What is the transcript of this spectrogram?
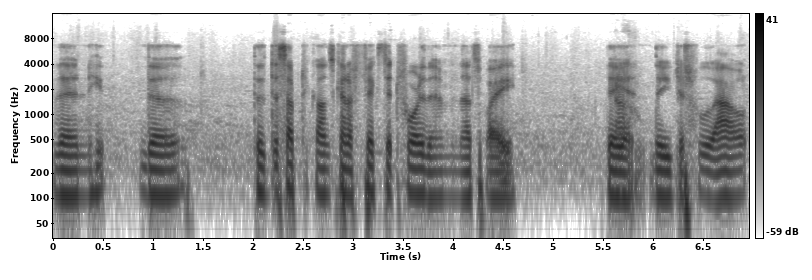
then he the the Decepticons kind of fixed it for them, and that's why they Oh. they just flew out.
